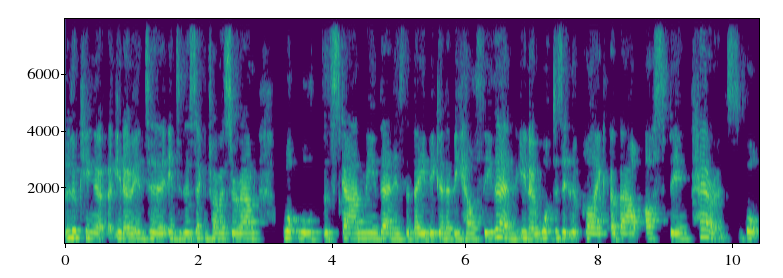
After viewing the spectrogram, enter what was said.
looking at, you know, into, into the second trimester around what will the scan mean then? Is the baby going to be healthy then? You know, what does it look like about us being parents? What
